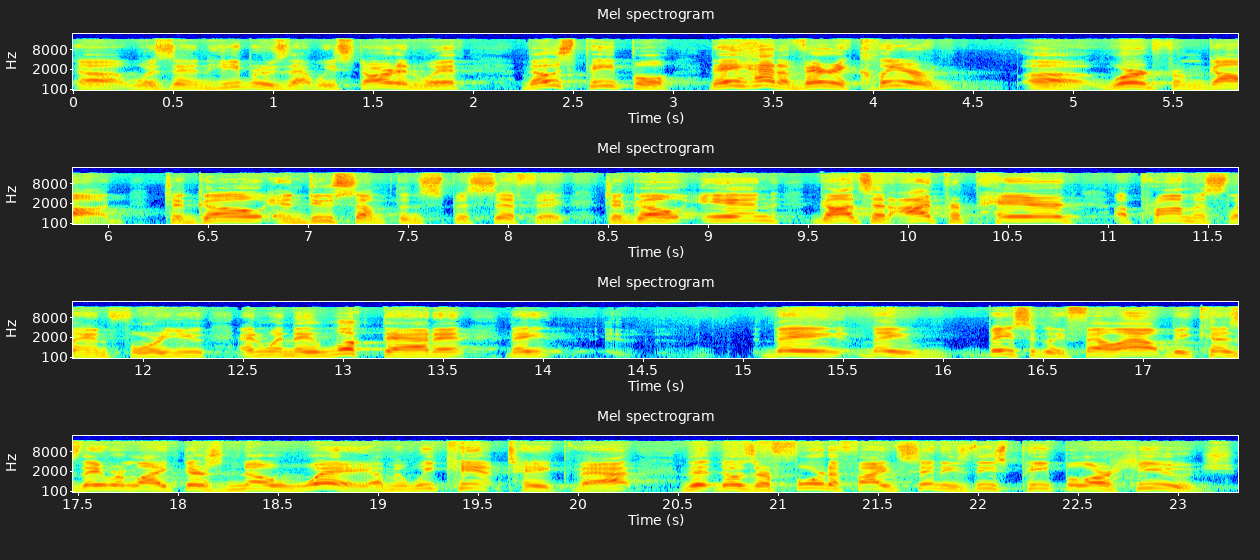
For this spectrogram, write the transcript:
uh, was in Hebrews that we started with. Those people, they had a very clear uh, word from God to go and do something specific, to go in. God said, I prepared a promised land for you. And when they looked at it, they, they, they basically fell out because they were like, there's no way. I mean, we can't take that. Th- those are fortified cities. These people are huge.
